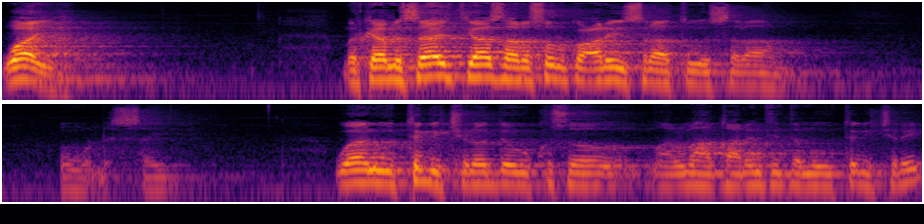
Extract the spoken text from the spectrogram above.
Waaya marka masaajidkaasaa rasuulku calayhi salaatu wasalaam uu dhisay. Waanuu tegi jiro dee uu ku soo maalmaha qaarintii dambe uu tegi jiray.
